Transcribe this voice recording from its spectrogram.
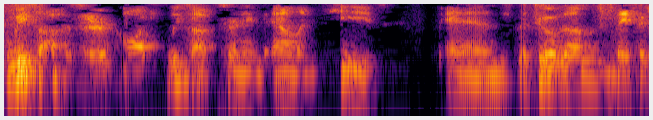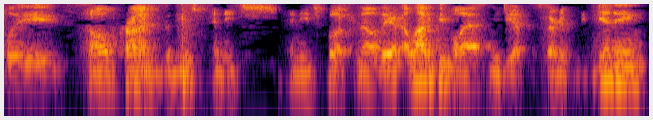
police officer, a Milwaukee police officer named Alan Keyes, and the two of them basically solve crimes in each in each in each book. Now, there a lot of people ask me, do you have to start at the beginning?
